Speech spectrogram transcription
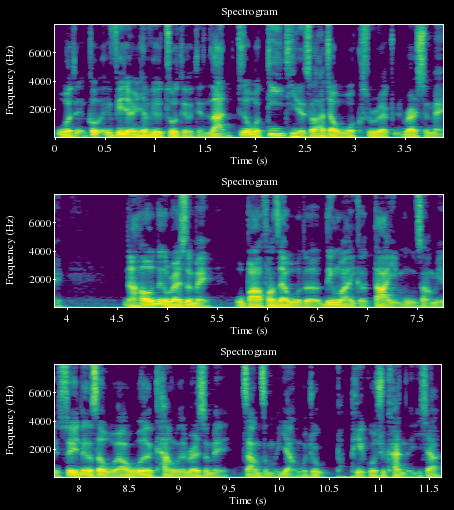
我的 Go video interview 做的有点烂，就是我第一题的时候，他叫 walk through resume，然后那个 resume 我把它放在我的另外一个大荧幕上面，所以那个时候我要为了看我的 resume 长怎么样，我就撇过去看了一下。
